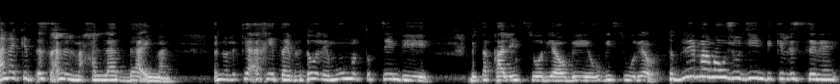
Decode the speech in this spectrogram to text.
أنا كنت أسأل المحلات دائما إنه لك يا أخي طيب هدول مو مرتبطين بتقاليد سوريا وبسوريا. طب ليه ما موجودين بكل السنة؟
